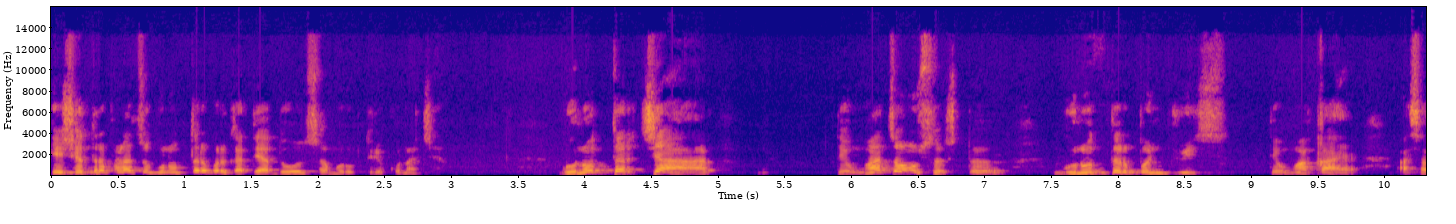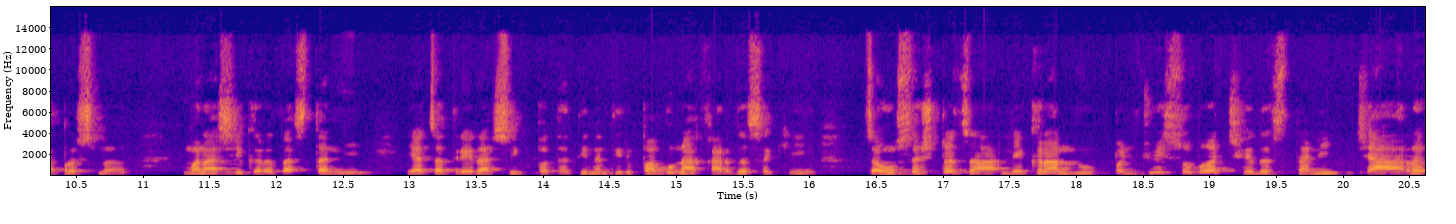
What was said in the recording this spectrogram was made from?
हे क्षेत्रफळाचं गुणोत्तर बरं का? त्या दोन समरूप त्रिकोणाच्या. गुणोत्तर चार तेव्हा चौसष्ट. गुणोत्तर पंचवीस तेव्हा काय? असा प्रश्न मनाशी करत असताना याचा त्रेराशिक पद्धतीनं तिरपा गुणाकार जसं की चौसष्टचा लेकरांनो पंचवीस सोबत छेदस्थानी चार.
